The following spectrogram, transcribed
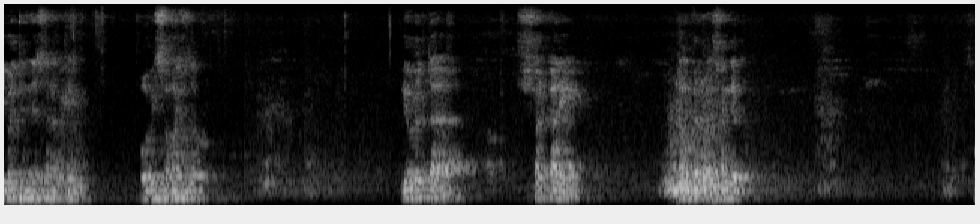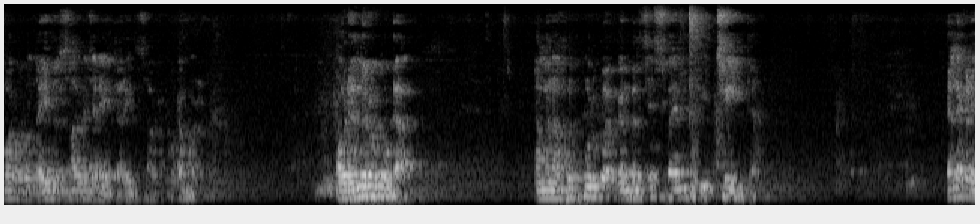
ಇವತ್ತಿನ ದಿವಸ ನಮಗೆ ಭೋವಿ ಸಮಾಜದ ನಿವೃತ್ತ ಸರ್ಕಾರಿ ನೌಕರರ ಸಂಘದ ಸುಮಾರು ಒಂದು ಐದು ಸಾವಿರ ಜನ ಇದ್ದಾರೆ, ಐದು ಸಾವಿರ ಕುಟುಂಬಗಳು. ಅವರೆಲ್ಲರೂ ಕೂಡ ನಮ್ಮನ್ನ ಹೃತ್ಪೂರ್ವಕ ಬೆಂಬಲಿಸಿ ಸ್ವಯಂ ಇಚ್ಛೆಯಿಂದ ಎಲ್ಲ ಕಡೆ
